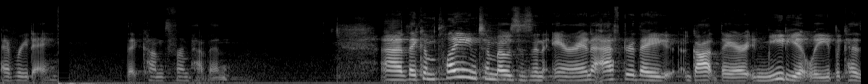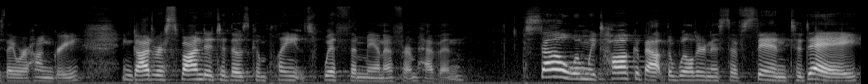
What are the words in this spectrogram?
every day that comes from heaven. Uh, they complained to Moses and Aaron after they got there immediately because they were hungry, and God responded to those complaints with the manna from heaven. So, when we talk about the wilderness of sin today,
